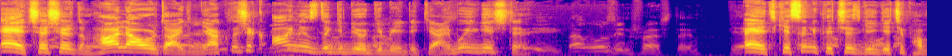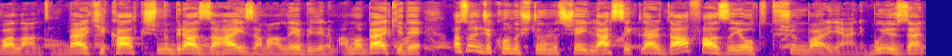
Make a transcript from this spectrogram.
Evet şaşırdım. Hala oradaydım. Yaklaşık aynı hızda gidiyor gibiydik. Yani bu ilginçti. Evet kesinlikle çizgiyi geçip havalandım. Belki kalkışımı biraz daha iyi zamanlayabilirim ama belki de az önce konuştuğumuz şey lastikler daha fazla yol tutuşum var yani. Bu yüzden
